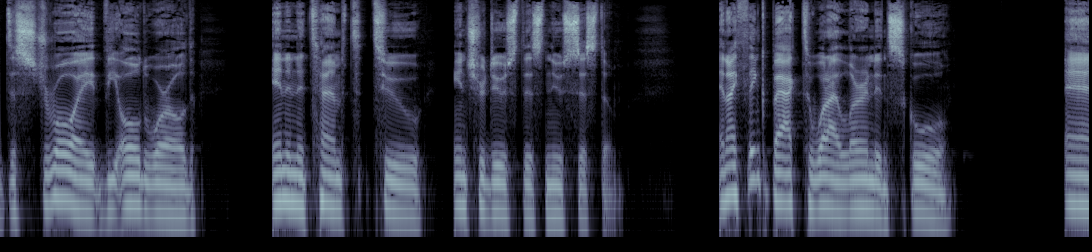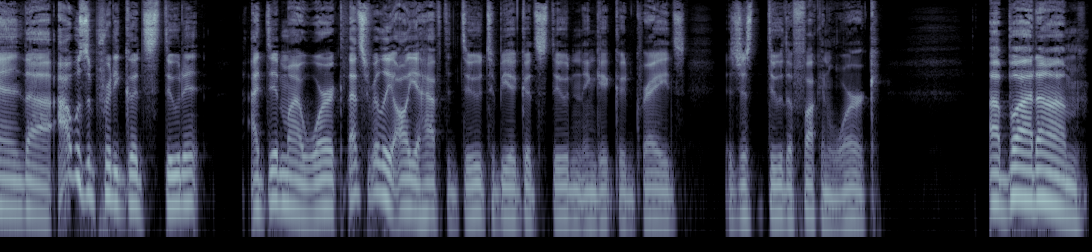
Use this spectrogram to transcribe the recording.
destroy the old world in an attempt to introduce this new system. And I think back to what I learned in school. And uh, I was a pretty good student. I did my work. That's really all you have to do to be a good student and get good grades is just do the fucking work. Uh, but um,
